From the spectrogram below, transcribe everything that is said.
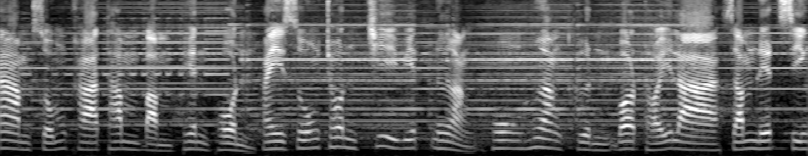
น้ำสมคาธรรมบำเพ็ญพล ให้สูงชนชีวิตเนื่องหงเฮืองขึ้นบ่ถอยลาสำเร็จสิ่ง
